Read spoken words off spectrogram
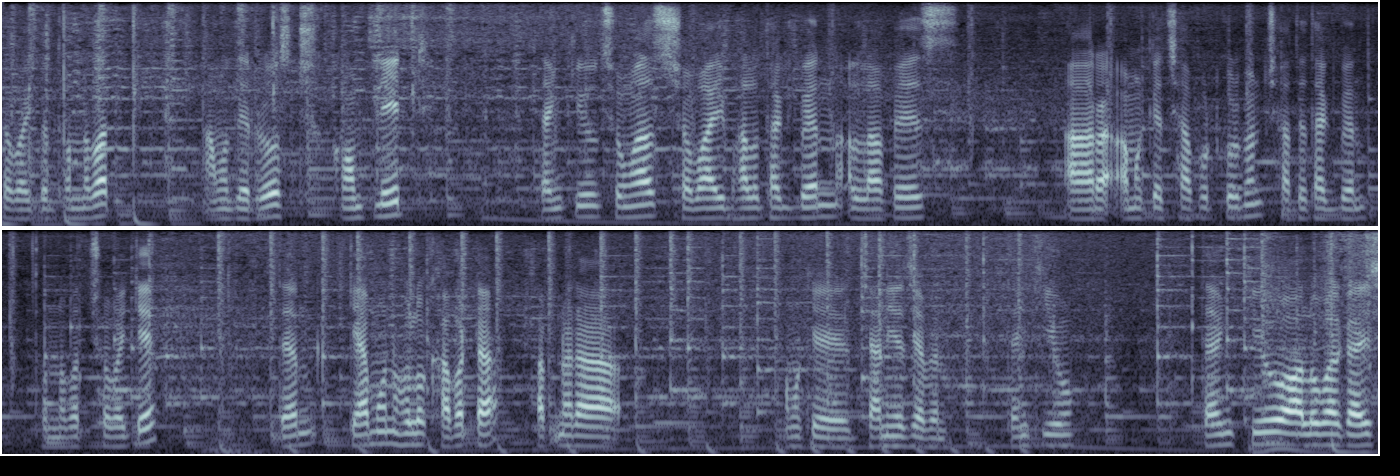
সবাইকে ধন্যবাদ। আমাদের roast complete thank you so much সবাই ভালো থাকবেন, আল্লাহ হাফেজ। আর আমাকে সাপোর্ট করবেন, সাথে থাকবেন। ধন্যবাদ সবাইকে। দেন কেমন হলো খাবারটা আপনারা আমাকে জানিয়ে যাবেন। Thank you thank you all over guys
